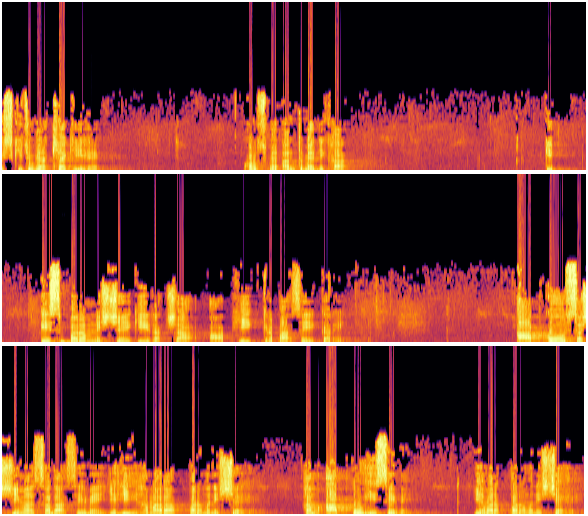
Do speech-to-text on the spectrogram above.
इसकी जो व्याख्या की है और उसमें अंत में लिखा कि इस परम निश्चय की रक्षा आप ही कृपा से करें। आपको सश्चिम सदा सेवें, यही हमारा परम निश्चय है। हम आपको ही सेवें यह हमारा परम निश्चय है।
